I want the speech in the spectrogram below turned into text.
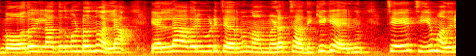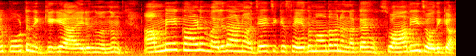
ബോധമില്ലാത്തത് കൊണ്ടൊന്നും അല്ല എല്ലാവരും കൂടി ചേർന്ന് നമ്മളെ ചതിക്കുകയായിരുന്നു. ചേച്ചിയും അതിന് കൂട്ടു നിൽക്കുകയായിരുന്നു എന്നും. അമ്മയെക്കാളും വലുതാണോ ചേച്ചിക്ക് സേതുമാധവൻ എന്നൊക്കെ സ്വാധീനം ചോദിക്കാം.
